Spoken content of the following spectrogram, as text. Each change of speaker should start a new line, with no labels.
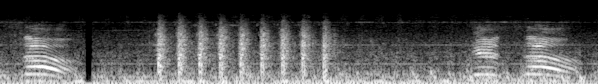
Get some! Get some!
